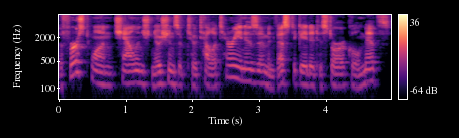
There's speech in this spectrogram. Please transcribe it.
the first one, challenged notions of totalitarianism, investigated historical myths,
